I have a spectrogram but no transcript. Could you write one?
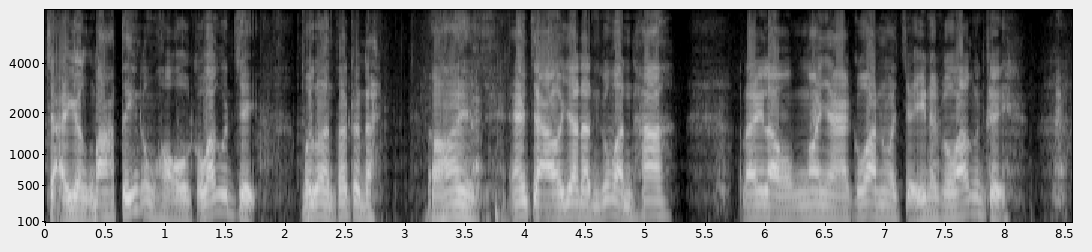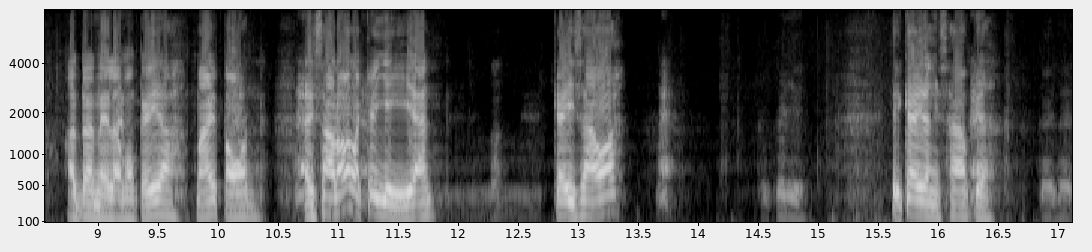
chạy gần 3 tiếng đồng hồ của bác quý chị mới lên tới trên đây. Rồi em chào gia đình của mình ha. Đây là một ngôi nhà của anh và chị nè cô bác quý chị. Ở trên này là một cái à, mái tôn. Đây sau đó là cái gì vậy anh? Cây sao á? Cái gì? cái cây đằng sau kìa Cái,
